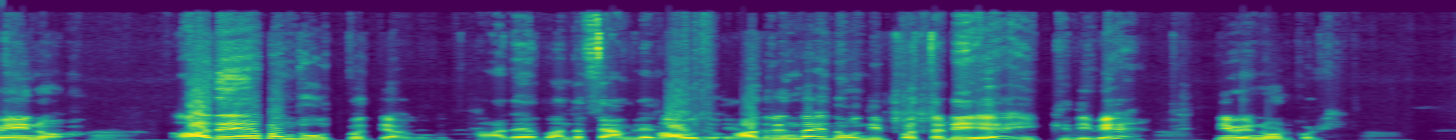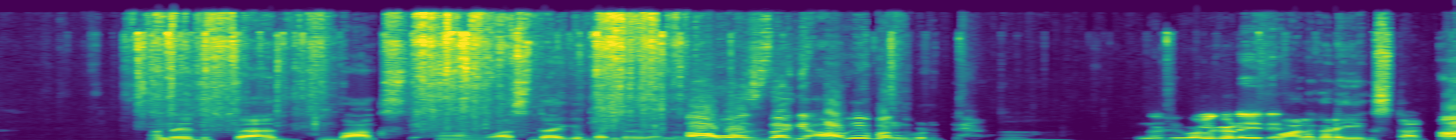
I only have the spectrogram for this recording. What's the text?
main. ಅದೇ ಬಂದು ಉತ್ಪತ್ತಿ ಆಗೋಗುತ್ತೆ. ಅದೇ ಬಂದು ಫ್ಯಾಮಿಲಿ ಹೌದು ಅದರಿಂದ ಇದು ಒಂದು ಇಪ್ಪತ್ತಡಿ ಇಕ್ಕಿದೀವಿ. ನೀವೇ ನೋಡ್ಕೊಳ್ಳಿ. ಅಂದ್ರೆ ಇದು ಬಾಕ್ಸ್ ಹೊಸದಾಗಿ ಬಂದಿರೋದಲ್ಲ ಹಾ ಹೊಸದಾಗಿ ಅವೇ ಬಂದ್ಬಿಡುತ್ತೆ. ನೋಡಿ ಒಳಗಡೆ ಇದೆ. ಒಳಗಡೆ ಈಗ ಸ್ಟಾರ್ಟ್ ಆ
